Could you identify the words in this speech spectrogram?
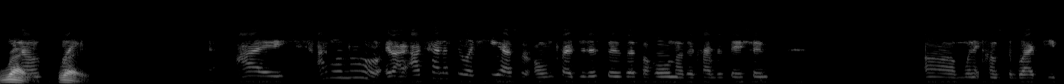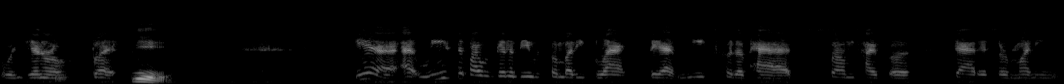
Right. know, like- Right. I I don't know, and I, I kind of feel like she has her own prejudices. That's a whole nother conversation. Um, when it comes to black people in general, but Yeah. yeah, at least if I was gonna be with somebody black, they at least could have had some type of status or money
